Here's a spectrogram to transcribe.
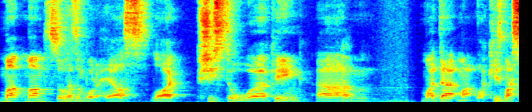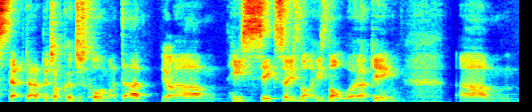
my mum still hasn't bought a house. Like she's still working. Um, my dad, my, like he's my stepdad, but I could just call him my dad. Yep. Um, he's sick, so he's not he's not working. Um,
